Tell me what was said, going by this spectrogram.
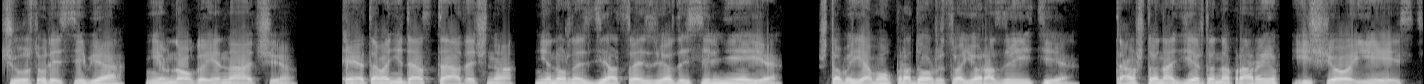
чувствовали себя немного иначе. Этого недостаточно. Мне нужно сделать свои звезды сильнее, чтобы я мог продолжить свое развитие. Так что надежда на прорыв еще есть.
